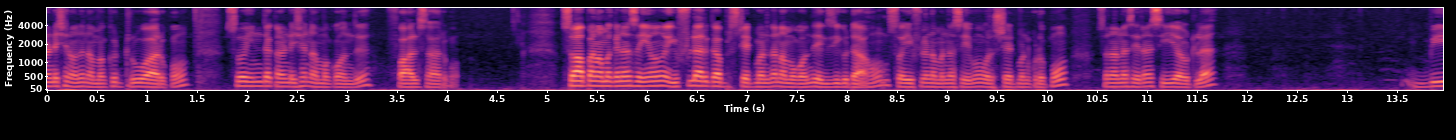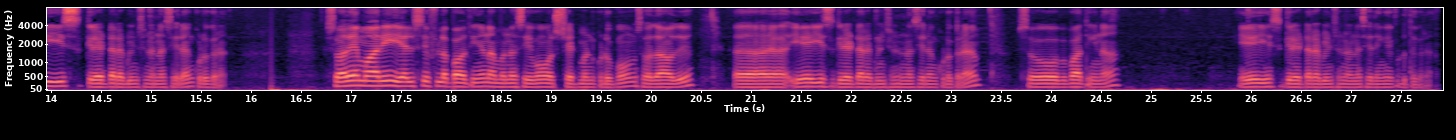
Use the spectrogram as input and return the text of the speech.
கண்டிஷன் வந்து நமக்கு ட்ரூவாக இருக்கும். ஸோ இந்த கண்டிஷன் நமக்கு வந்து ஃபால்ஸாக இருக்கும். ஸோ அப்போ நமக்கு என்ன செய்யும்? இஃபில் இருக்க ஸ்டேட்மெண்ட் தான் நமக்கு வந்து எக்ஸிக்யூட் ஆகும். ஸோ இஃபில் நம்ம என்ன செய்வோம்? ஒரு ஸ்டேட்மெண்ட் கொடுப்போம். ஸோ நான் என்ன செய்கிறேன் சி அவுட்டில் பி இஸ் கிரேட்டர் அப்படின்னு சொல்லி என்ன செய்கிறேன் கொடுக்குறேன். ஸோ அதே மாதிரி எல்சிஃபில் பார்த்தீங்கன்னா நம்ம என்ன செய்வோம்? ஒரு ஸ்டேட்மெண்ட் கொடுப்போம். ஸோ அதாவது ஏ இஸ் கிரேட்டர் அப்படின்னு சொல்லி என்ன செய்கிறேன் கொடுக்குறேன். ஸோ இப்போ பார்த்தீங்கன்னா ஏ இஸ் கிரேட்டர் அப்படின்னு சொல்லி என்ன செய்கிறீங்க கொடுத்துக்கிறேன்.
